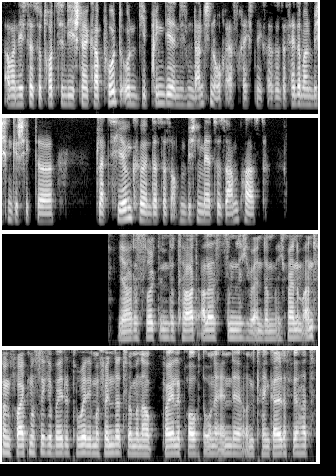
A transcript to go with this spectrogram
aber nichtsdestotrotz sind die schnell kaputt und die bringen dir in diesem Dungeon auch erst recht nichts. Also das hätte man ein bisschen geschickter platzieren können, dass das auch ein bisschen mehr zusammenpasst. Ja, das wirkt in der Tat alles ziemlich random. Ich meine, am Anfang freut man sich über jede Truhe, die man findet, wenn man auch Pfeile braucht ohne Ende und kein Geld dafür hat.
